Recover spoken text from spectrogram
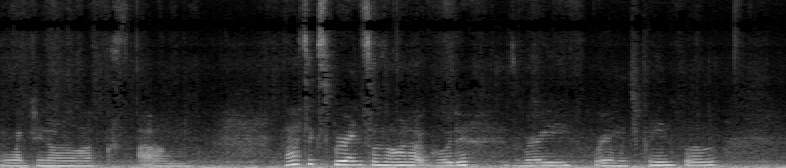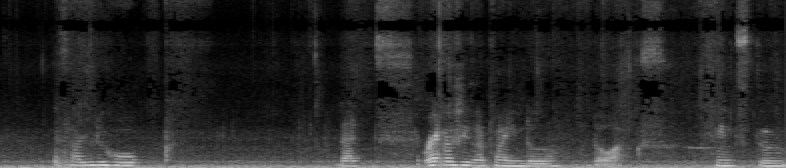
vaginal locks. Um, last experience was all that good. It's very, very much painful. So I really hope that right now she's applying the the wax, hence the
